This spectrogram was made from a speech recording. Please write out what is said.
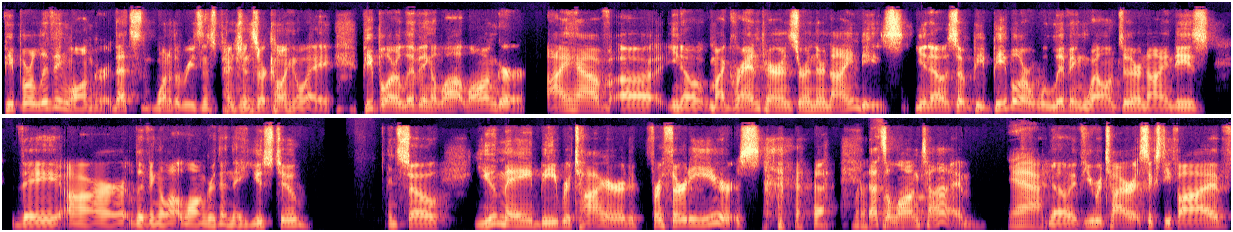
people are living longer. That's one of the reasons pensions are going away. People are living a lot longer. I have, uh, you know, my grandparents are in their 90s, you know, so pe- people are living well into their 90s. They are living a lot longer than they used to. And so you may be retired for 30 years. That's a long time. Yeah. You know, if you retire at 65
